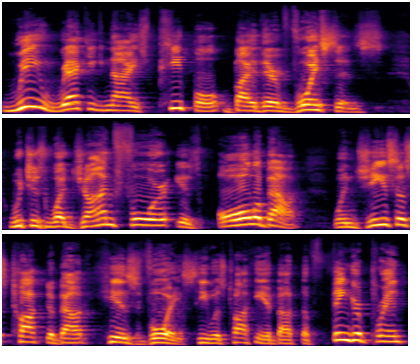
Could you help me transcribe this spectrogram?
We recognize people by their voices, which is what John 4 is all about. When Jesus talked about his voice, he was talking about the fingerprint,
